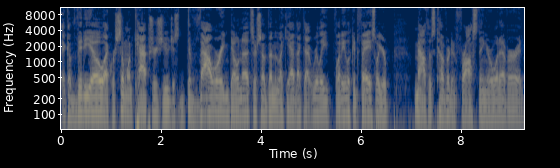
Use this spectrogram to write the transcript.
like a video like where someone captures you just devouring donuts or something, and like you have like that really funny looking face while your mouth is covered in frosting or whatever, and,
